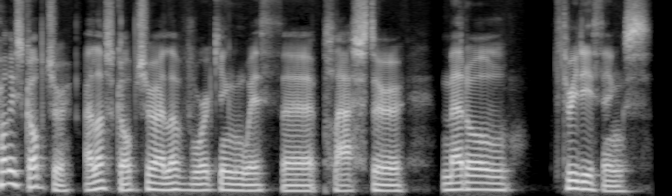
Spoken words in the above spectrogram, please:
probably sculpture. I love sculpture. I love working with uh, plaster, metal, three D things.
